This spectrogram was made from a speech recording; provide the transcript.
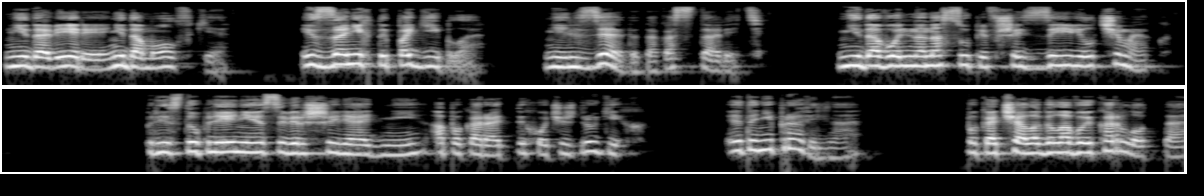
Ни доверия, ни домолвки. Из-за них ты погибла. Нельзя это так оставить. Недовольно насупившись, заявил Чемек. Преступления совершили одни, а покарать ты хочешь других. Это неправильно покачала головой Карлотта.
